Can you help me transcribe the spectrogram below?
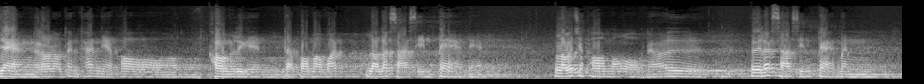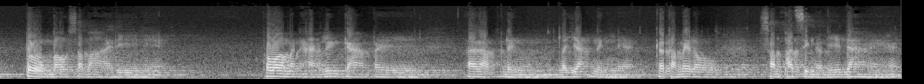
อย่างเราเราท่านท่านเนี่ยพอคลองเรียนแต่พอมาวัดเรารักษาศีลแปดเนี่ย เราก็จะพอมองออกนะเออเออรักษาศีลแปดมันโปร่งเบาสบายดีเนี่ยเพราะว่ามันห่างเรื่องการไประดับหนึ่งระยะหนึ่งเนี่ย ก็ทำให้เราสัมผัสสิ่งเหล่านี้ได้ฮะ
